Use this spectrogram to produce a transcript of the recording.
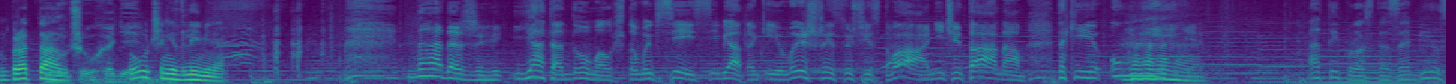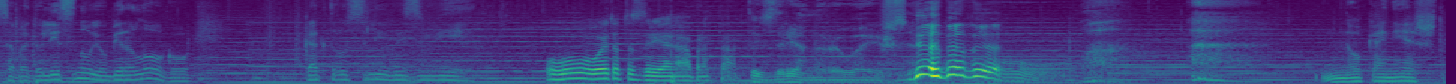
братан, Лучше уходи. лучше не зли меня. Надо же, я-то думал, что вы все из себя такие высшие существа, а не чита нам, такие умнее. А ты просто забился в эту лесную берлогу, как трусливый зверь. О, это ты зря, братан. Ты зря нарываешься. Да, да, да. Ну, конечно,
